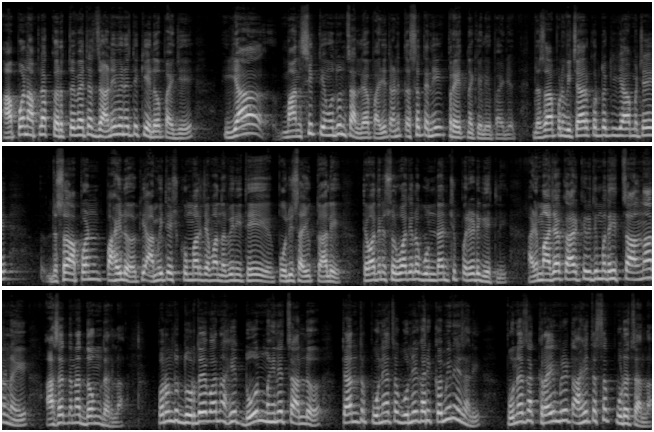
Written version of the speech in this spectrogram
आपण आपल्या कर्तव्याच्या जाणीवेने ते केलं पाहिजे. या मानसिकतेमधून चालल्या पाहिजेत आणि तसं त्यांनी प्रयत्न केले पाहिजेत. जसं आपण विचार करतो की या म्हणजे जसं आपण पाहिलं की अमितेश कुमार जेव्हा नवीन इथे पोलीस आयुक्त आले तेव्हा त्यांनी सुरुवातीला गुंडांची परेड घेतली आणि माझ्या कारकिर्दीमध्ये हे चालणार नाही असा त्यांना दम धरला. परंतु दुर्दैवानं हे दोन महिने चाललं त्यानंतर पुण्याचा गुन्हेगारी कमी नाही झाली. पुण्याचा क्राईम रेट आहे तसं पुढं चालला.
